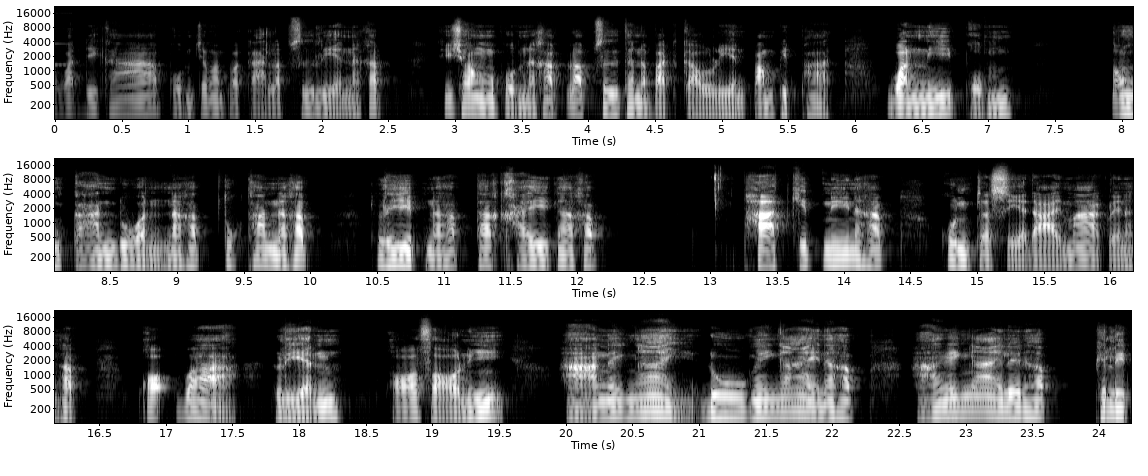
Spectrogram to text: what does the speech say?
สวัสดีครับ ผมจะมาประกาศรับซื้อเหรียญนะครับ ที่ช่องของผมนะครับ รับซื้อธนบัตรเก่าเหรียญปั๊มผิดพลาด วันนี้ผมต้องการด่วนนะครับ ทุกท่านนะครับ รีบนะครับ ถ้าใครนะครับพลาดคลิปนี้นะครับ คุณจะเสียดายมากเลยนะครับ เพราะว่าเหรียญพศนี้ หาง่ายๆ ดูง่าย ๆนะครับ หาง่าย ๆเลยนะครับ ผลิต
